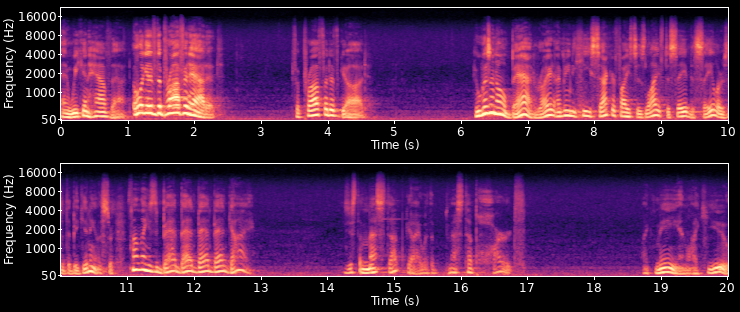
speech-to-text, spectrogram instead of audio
And we can have that. Oh, look at if the prophet had it. If a prophet of God, who wasn't all bad, right? I mean, he sacrificed his life to save the sailors at the beginning of the story. It's not like he's a bad, bad, bad, bad guy. He's just a messed up guy with a messed up heart. Like me and like you.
